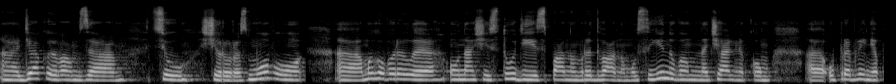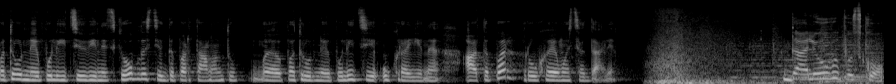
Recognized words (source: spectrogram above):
Е, Дякую вам за цю щиру розмову. Е, Ми говорили у нашій студії з паном Редваном Усеїновим, начальником е, управління патрульної поліції у Вінницькій області департаменту е, патрульної поліції України. А тепер рухаємося далі. Далі у випуску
